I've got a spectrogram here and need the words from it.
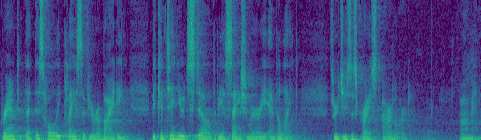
grant that this holy place of your abiding be continued still to be a sanctuary and a light. Through Jesus Christ our Lord. Amen.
